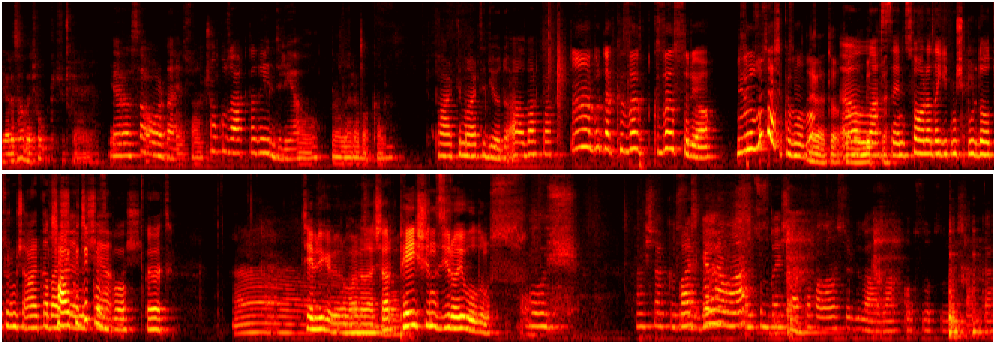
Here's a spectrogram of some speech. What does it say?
Yarasa da çok küçük yani. Yarasa orada en son. Çok uzakta değildir ya o. Buralara bakalım. Parti marti diyordu. Al bak bak. Aa burada kıza kıza ısırıyor. Bizim uzun saçlı kız mı bu? Evet tamam, Allah bitti. seni. Sonra da gitmiş burada oturmuş arkadaşlarını Şarkıcı şey kız bu. yapmış. Evet. Ha. Tebrik ediyorum arkadaşlar. Patient Zero'yu buldunuz. Hoş. Kaç dakika sürdü? Başka ne var? 35 dakika falan sürdü galiba. 30-35 dakika.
